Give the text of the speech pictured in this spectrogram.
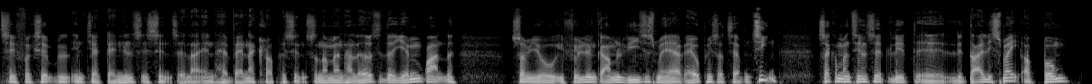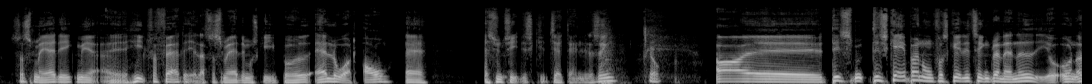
til for eksempel en Jack Daniels essens eller en Havana Club essens. Så når man har lavet sit der hjemmebrændte, som jo ifølge en gammel vise smager af revpis og terpentin, så kan man tilsætte lidt, øh, lidt dejlig smag, og bum, så smager det ikke mere øh, helt forfærdeligt, eller så smager det måske både af lort og af, af syntetisk Jack Daniels, ikke? Jo. Og øh, det, det skaber nogle forskellige ting, blandt andet under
